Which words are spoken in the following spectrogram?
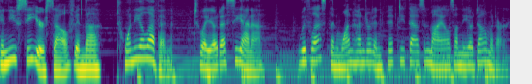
Can you see yourself in the 2011 Toyota Sienna? With less than 150,000 miles on the odometer,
